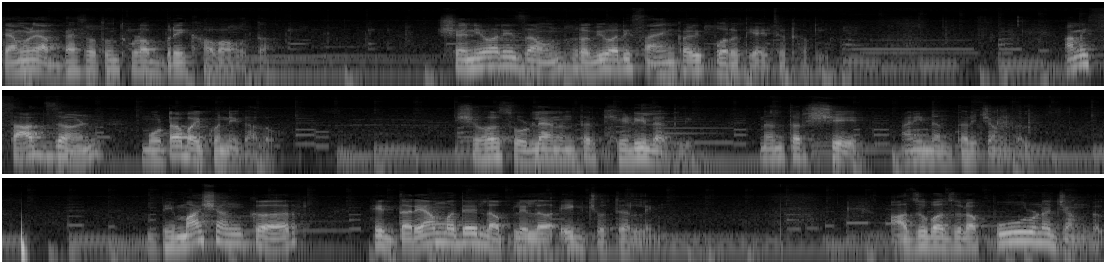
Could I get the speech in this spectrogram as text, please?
त्यामुळे अभ्यासातून थोडा ब्रेक हवा होता. शनिवारी जाऊन रविवारी सायंकाळी परत यायचं ठरलं. आम्ही सात जण मोठा बायको निघालो. शहर सोडल्यानंतर खेडी लागली नंतर शेत आणि नंतर जंगल. भीमाशंकर हे दर्यामध्ये लपलेलं एक ज्योतिर्लिंग. आजूबाजूला पूर्ण जंगल.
